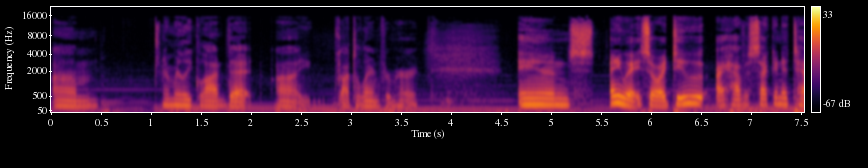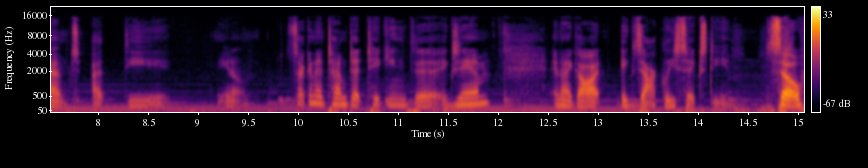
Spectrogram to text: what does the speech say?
um, I'm really glad that I got to learn from her. And anyway, so I do, I have a second attempt at the, you know, second attempt at taking the exam, and I got exactly 60. So,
